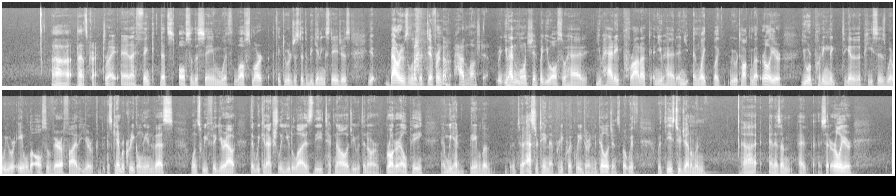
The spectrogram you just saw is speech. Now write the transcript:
Uh, that's correct. Right, and I think that's also the same with LoftSmart. I think you were just at the beginning stages. You, Bowery was a little bit different. hadn't launched yet. You hadn't launched yet, but you also had you had a product, and you had and you, and like like we were talking about earlier, you were putting the, together the pieces where we were able to also verify that you're because Camber Creek only invests once we figure out that we can actually utilize the technology within our broader LP, and we had been able to to ascertain that pretty quickly during the diligence. But with, with these two gentlemen, uh, and as I'm, I, I, said earlier,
